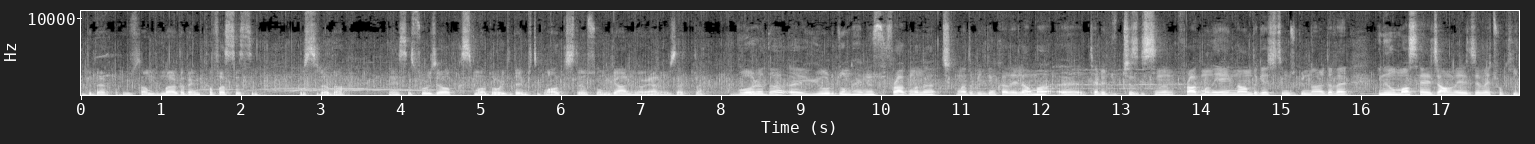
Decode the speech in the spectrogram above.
gibi de. O yüzden bunlar da benim kafa sesim bu sırada. Neyse soru cevap kısmına doğru gidelim. İşte bu alkışların sonu gelmiyor yani özetle. Bu arada e, Yurd'un henüz fragmanı çıkmadı bildiğim kadarıyla ama e, Tereddüt çizgisinin fragmanı yayınlandı geçtiğimiz günlerde ve inanılmaz heyecan verici ve çok iyi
